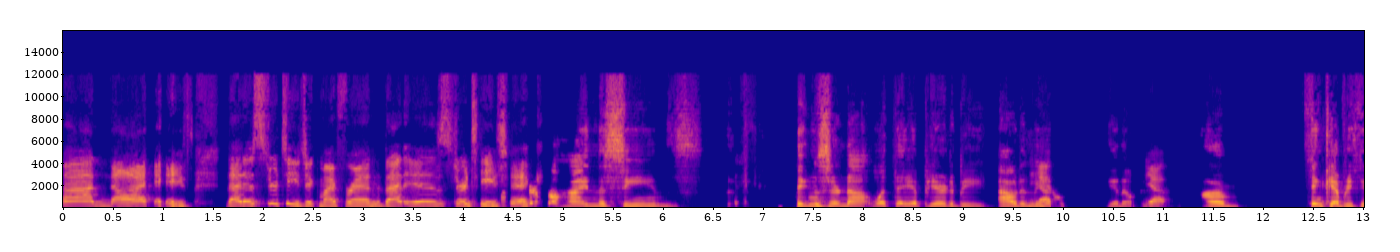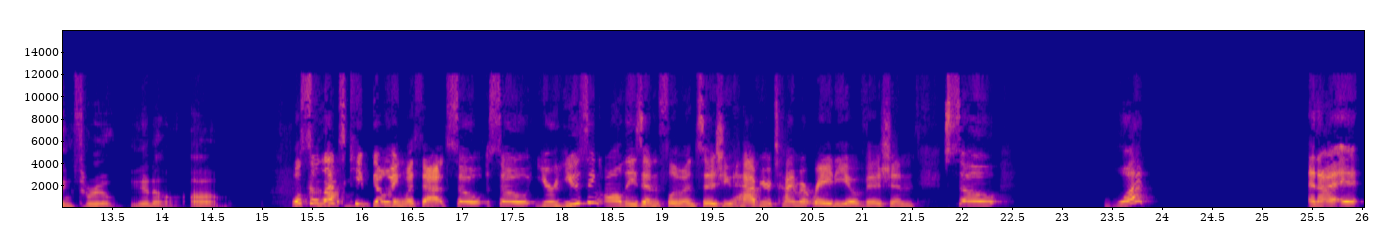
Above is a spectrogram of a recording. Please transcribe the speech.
nice. That is strategic, my friend. That is strategic. You're behind the scenes. Things are not what they appear to be out in yep. the you know. Yep. Um think everything through, you know. Um well, so let's keep going with that. So, so you're using all these influences. You have your time at Radio Vision. So, what and I it,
